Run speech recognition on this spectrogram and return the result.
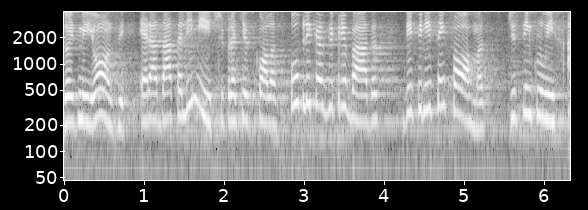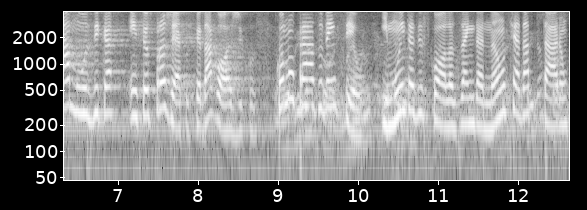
2011 era a data limite para que escolas públicas e privadas definissem formas de se incluir a música em seus projetos pedagógicos. Como o prazo venceu e muitas escolas ainda não se adaptaram,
